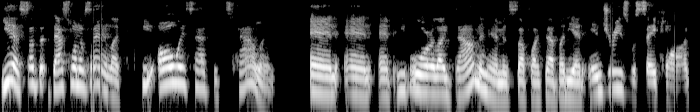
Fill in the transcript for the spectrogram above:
yeah. yeah, something. That's what I'm saying. Like, he always had the talent, and and and people were like downing him and stuff like that. But he had injuries with Saquon.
